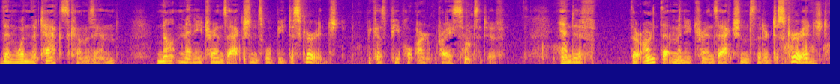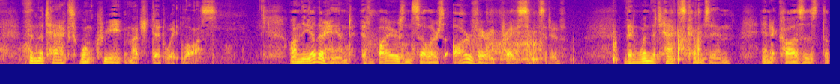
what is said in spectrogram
then when the tax comes in, not many transactions will be discouraged because people aren't price sensitive. And if there aren't that many transactions that are discouraged, then the tax won't create much deadweight loss. On the other hand, if buyers and sellers are very price sensitive, then when the tax comes in and it causes the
